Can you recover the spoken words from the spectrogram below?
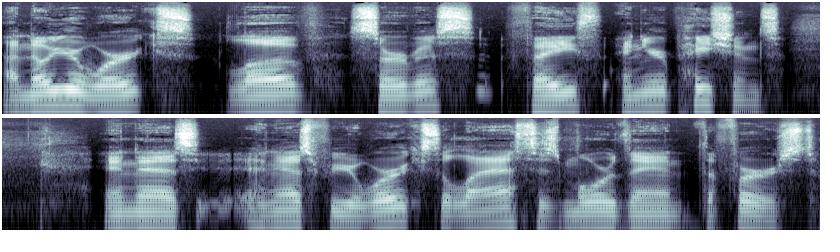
I know your works, love, service, faith, and your patience. And as and as for your works, the last is more than the first.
